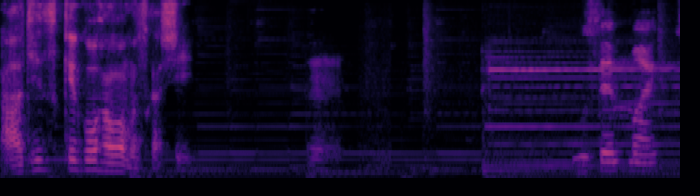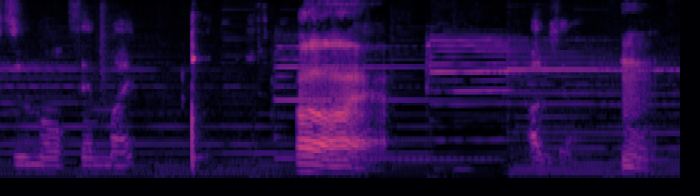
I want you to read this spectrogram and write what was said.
味付けご飯は難しい。うん。無洗米？普通の洗米？ああ、はい。あるじゃん。うん。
